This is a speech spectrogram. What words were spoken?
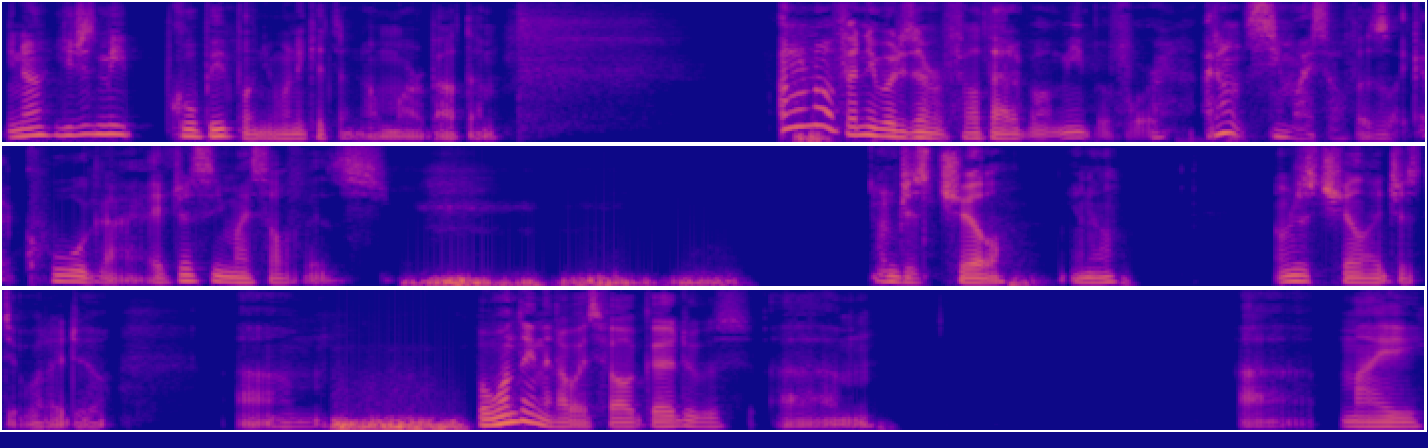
you know you just meet cool people and you want to get to know more about them i don't know if anybody's ever felt that about me before i don't see myself as like a cool guy i just see myself as i'm just chill you know i'm just chill i just do what i do um but one thing that always felt good was um, uh, my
